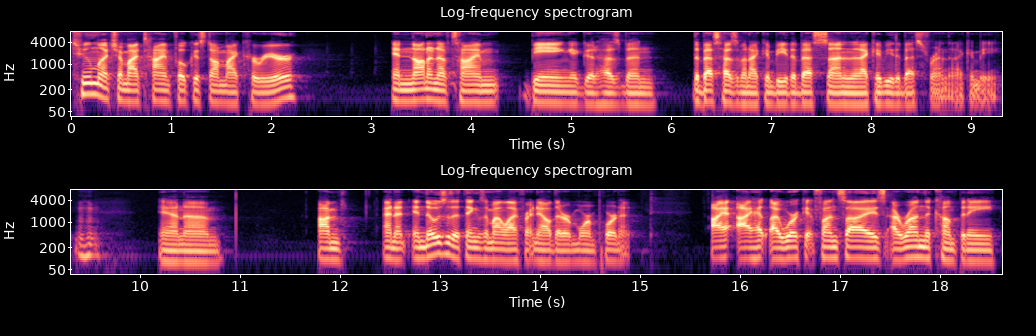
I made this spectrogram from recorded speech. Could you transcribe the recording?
too much of my time focused on my career, and not enough time being a good husband, the best husband I can be, the best son that I can be, the best friend that I can be. And um, I'm and and those are the things in my life right now that are more important. I I, I work at Funsize. I run the company.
